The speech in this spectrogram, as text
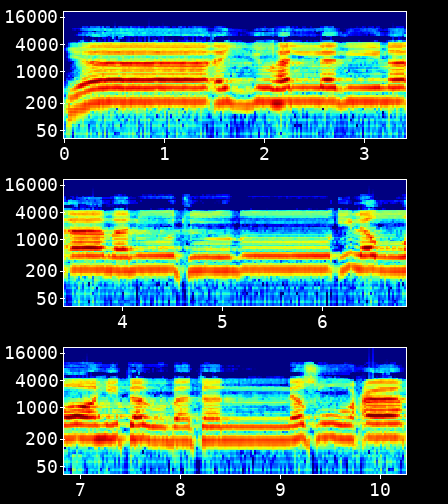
يَا أَيُّهَا الَّذِينَ آمَنُوا تُوبُوا إِلَى اللَّهِ تَوْبَةً نَّصُوحًا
